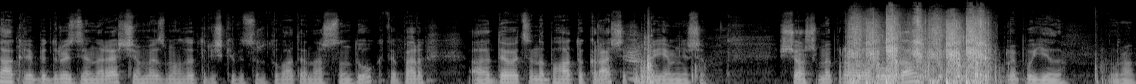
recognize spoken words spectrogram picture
Так, любі друзі, нарешті ми змогли трішки відсортувати наш сундук. Тепер е, дивиться набагато краще та приємніше. Що ж, ми проголодали, ми поїли. Ура.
